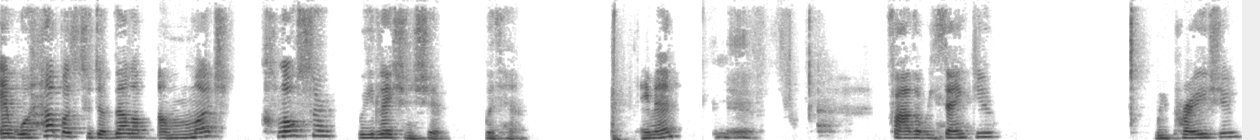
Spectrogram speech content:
and will help us to develop a much closer relationship with Him. Amen. Amen. Father, we thank you. We praise you.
